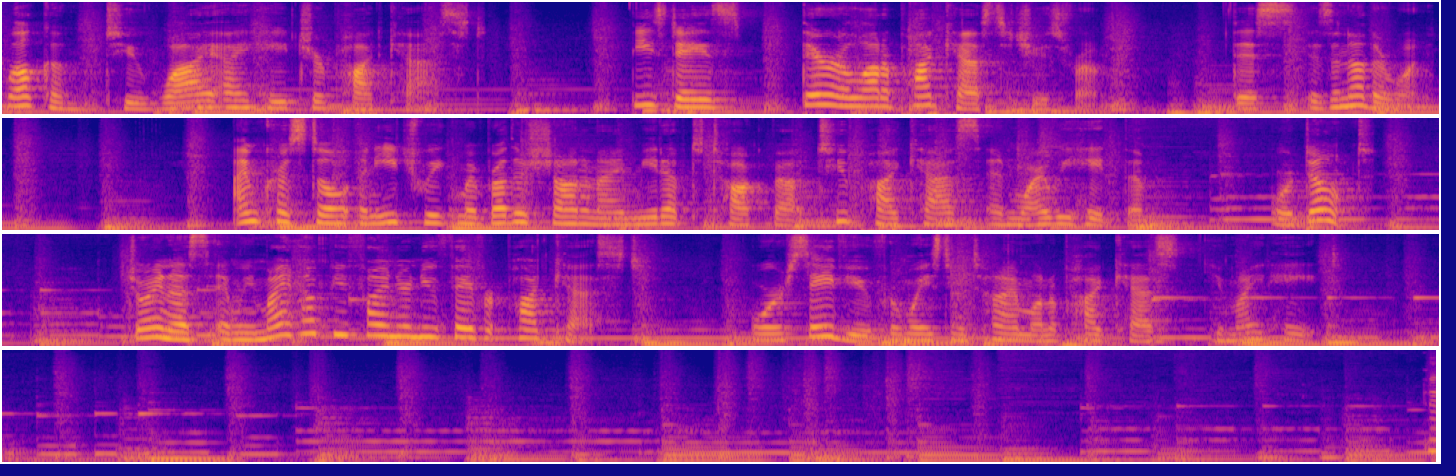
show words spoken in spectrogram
Welcome to Why I Hate Your Podcast. These days, there are a lot of podcasts to choose from. This is another one. I'm Crystal, and each week my brother Sean and I meet up to talk about two podcasts and why we hate them, or don't. Join us, and we might help you find your new favorite podcast, or save you from wasting time on a podcast you might hate.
